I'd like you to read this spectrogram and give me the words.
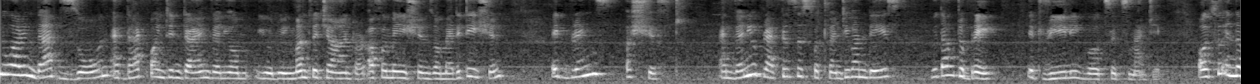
you are in that zone at that point in time when you're you're doing mantra chant or affirmations or meditation, it brings a shift. And when you practice this for 21 days without a break, it really works its magic. Also, in the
